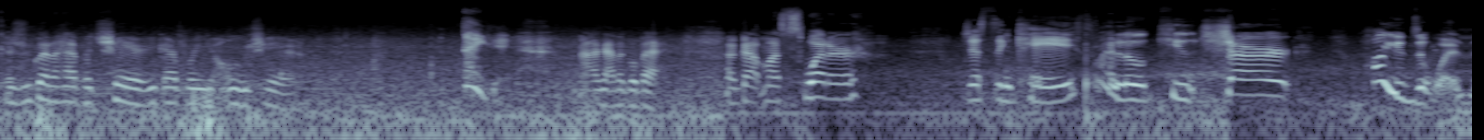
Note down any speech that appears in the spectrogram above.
Because you gotta have a chair. You gotta bring your own chair. Dang it. Now i gotta go back. I got my sweater just in case. My little cute shirt. How you doing?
